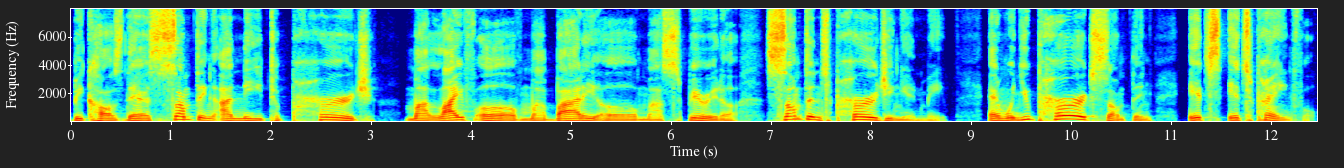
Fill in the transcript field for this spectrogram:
because there's something I need to purge my life of, my body of, my spirit of. Something's purging in me. And when you purge something, it's it's painful.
